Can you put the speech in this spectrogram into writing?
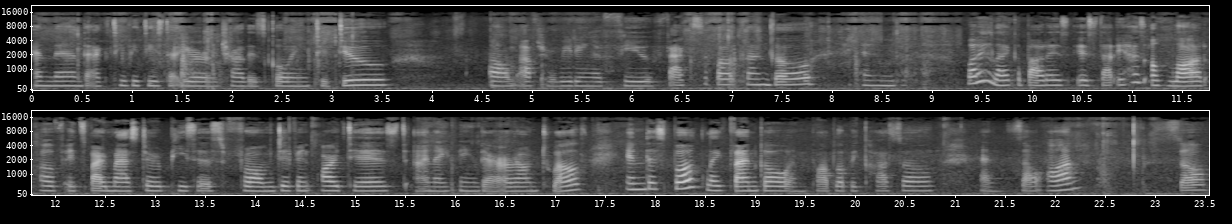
and then the activities that your child is going to do um, after reading a few facts about Van Gogh. And what I like about it is that it has a lot of inspired masterpieces from different artists, and I think there are around 12 in this book, like Van Gogh and Pablo Picasso, and so on. So,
